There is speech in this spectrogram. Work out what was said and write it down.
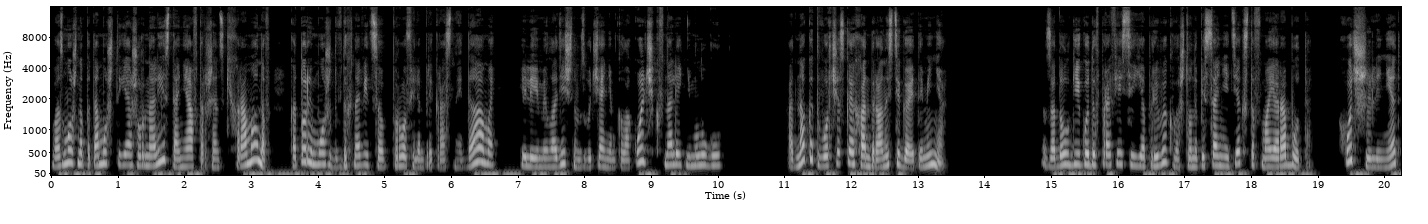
Возможно, потому что я журналист, а не автор женских романов, который может вдохновиться профилем прекрасной дамы или мелодичным звучанием колокольчиков на летнем лугу. Однако творческая хандра настигает и меня. За долгие годы в профессии я привыкла, что написание текстов – моя работа. Хочешь или нет,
